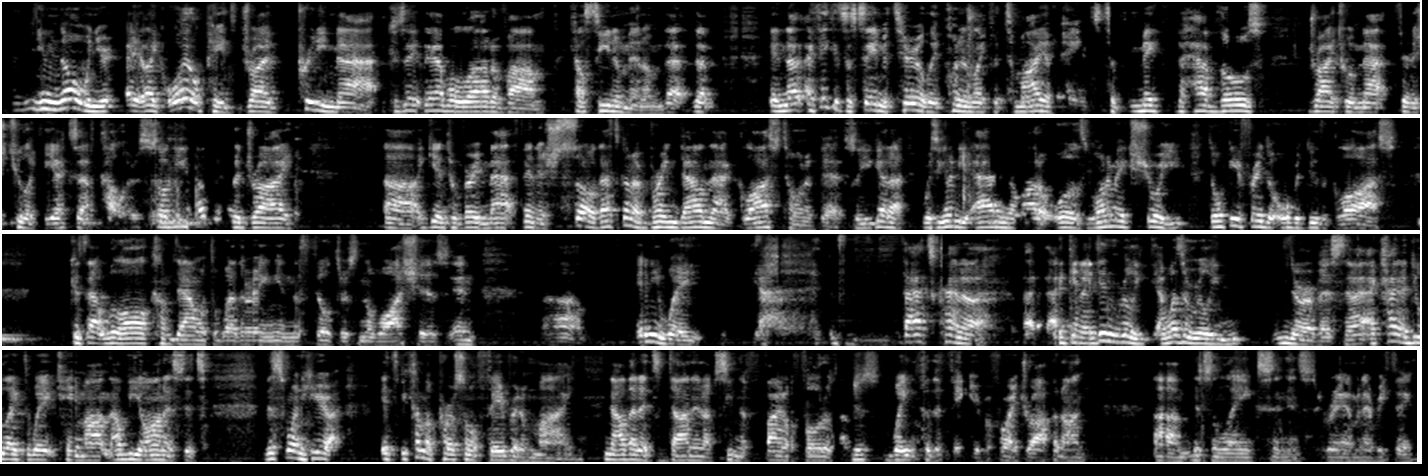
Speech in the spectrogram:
you know, when you're eh, like oil paints dry pretty matte because they, they have a lot of um, calcium in them that that and that I think it's the same material they put in like the Tamiya paints to make have those dry to a matte finish too, like the XF colors. So these are going to dry uh, again to a very matte finish. So that's going to bring down that gloss tone a bit. So you gotta, whereas you're going to be adding a lot of oils, you want to make sure you don't be afraid to overdo the gloss because that will all come down with the weathering and the filters and the washes. And um, anyway, yeah that's kind of again. I didn't really. I wasn't really nervous. And I, I kind of do like the way it came out. And I'll be honest, it's this one here. It's become a personal favorite of mine. Now that it's done and I've seen the final photos, I'm just waiting for the figure before I drop it on um, Missing-Lynx and Instagram and everything.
